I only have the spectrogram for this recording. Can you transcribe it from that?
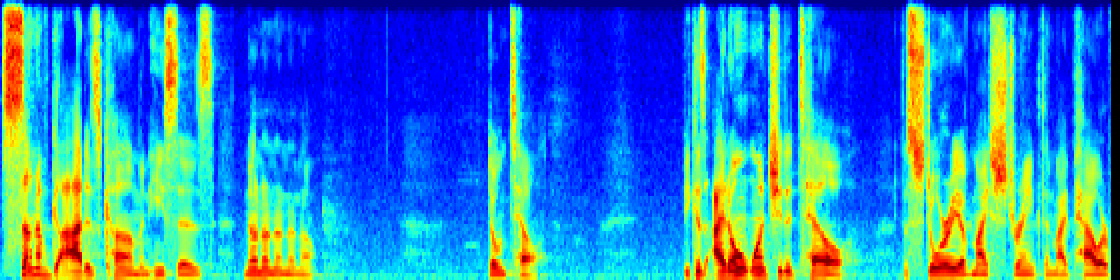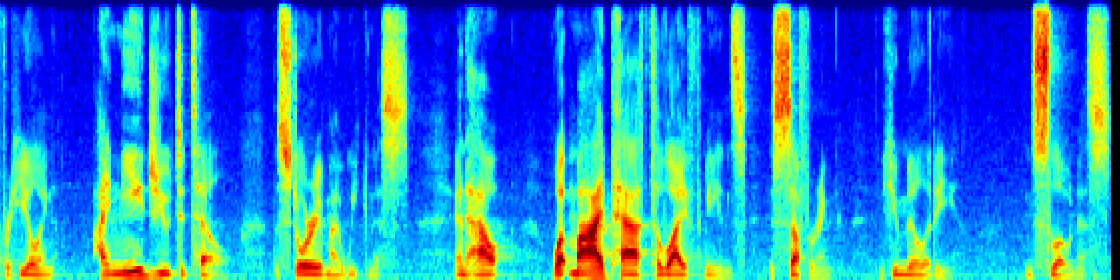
Son of God has come. And he says, No, no, no, no, no. Don't tell because I don't want you to tell the story of my strength and my power for healing. I need you to tell the story of my weakness and how what my path to life means is suffering and humility and slowness.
